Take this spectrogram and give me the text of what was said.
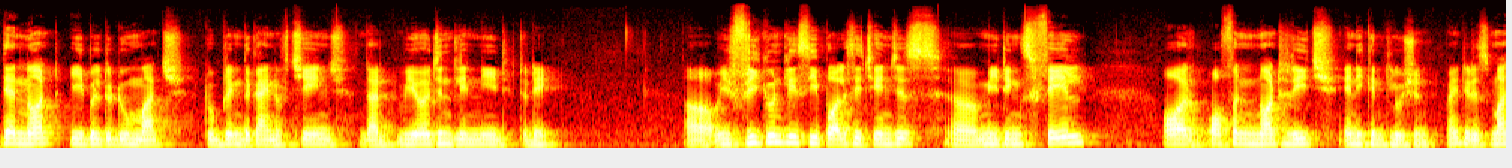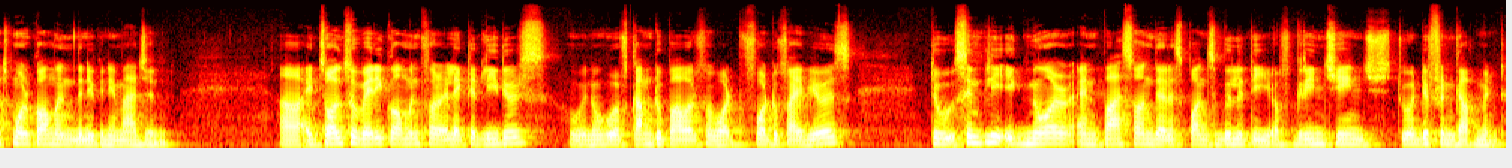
they're not able to do much to bring the kind of change that we urgently need today. Uh, we frequently see policy changes, uh, meetings fail, or often not reach any conclusion. Right? It is much more common than you can imagine. Uh, it's also very common for elected leaders who you know who have come to power for what four to five years to simply ignore and pass on their responsibility of green change to a different government.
